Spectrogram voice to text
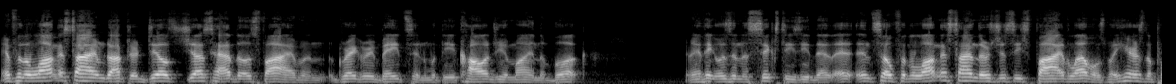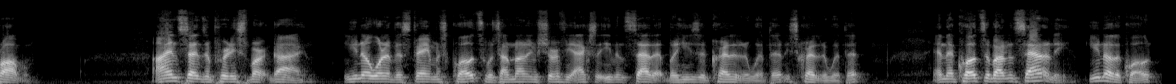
And for the longest time, Dr. Dilts just had those five, and Gregory Bateson with the Ecology of Mind, the book. And I think it was in the 60s. He did. And so for the longest time, there's just these five levels. But here's the problem Einstein's a pretty smart guy. You know one of his famous quotes, which I'm not even sure if he actually even said it, but he's credited with it. He's credited with it. And that quote's about insanity. You know the quote.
